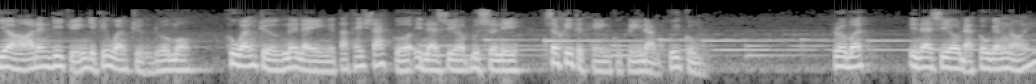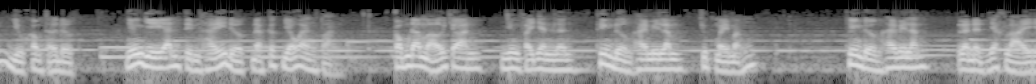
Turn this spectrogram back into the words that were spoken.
Giờ họ đang di chuyển về phía quảng trường Duomo. Khu quảng trường nơi này người ta thấy xác của Ignazio Busoni sau khi thực hiện cuộc điện đàm cuối cùng. Robert, Ignazio đã cố gắng nói dù không thở được. Những gì anh tìm thấy được đã cất giấu an toàn. Cổng đã mở cho anh, nhưng phải nhanh lên. Thiên đường 25, chúc may mắn. Thiên đường 25, là định nhắc lại,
